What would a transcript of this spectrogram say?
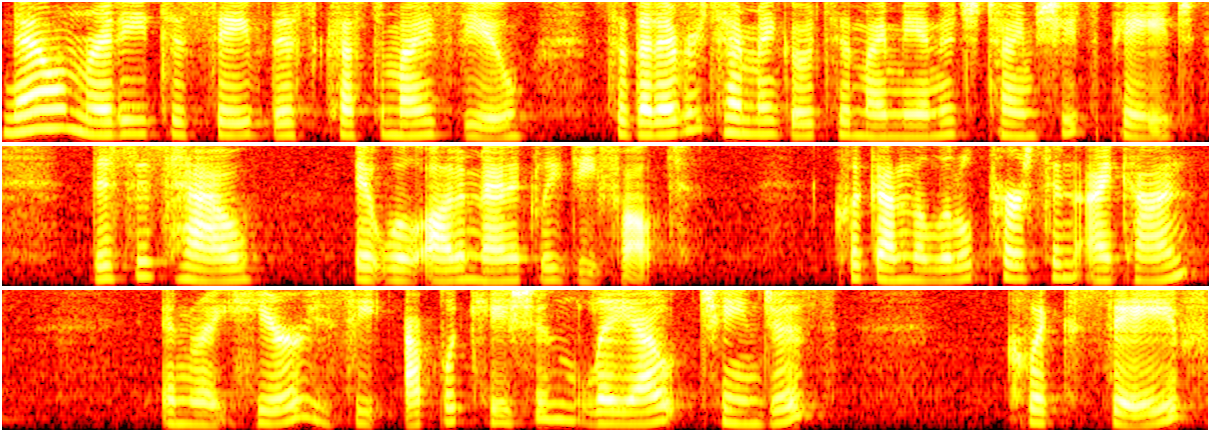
Now I'm ready to save this customized view so that every time I go to my Manage Timesheets page, this is how it will automatically default. Click on the little person icon and right here you see Application Layout Changes. Click Save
